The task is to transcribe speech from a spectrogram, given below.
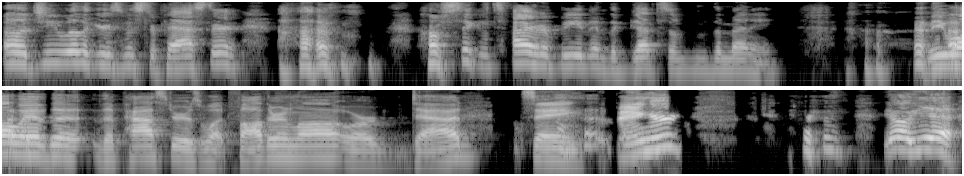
oh, gee willikers, Mr. Pastor. I'm, I'm sick and tired of being in the guts of the many. Meanwhile, we have the the pastor's what father-in-law or dad saying banger. oh yeah,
